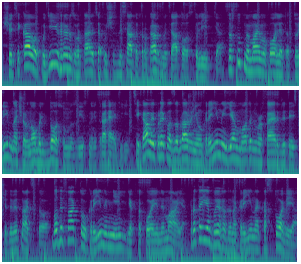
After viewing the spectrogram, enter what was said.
Що цікаво, події гри розгортаються у 60-х роках ХХ століття. Тож тут ми маємо погляд авторів на Чорнобиль до сумнозвісної трагедії. Цікавий приклад зображення України є в Modern Warfare 2019-го, бо де-факто України в ній як такої немає. Проте є вигадана країна Кастовія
